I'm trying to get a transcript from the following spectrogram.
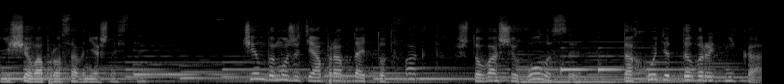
Еще вопрос о внешности. Чем вы можете оправдать тот факт, что ваши волосы доходят до воротника?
